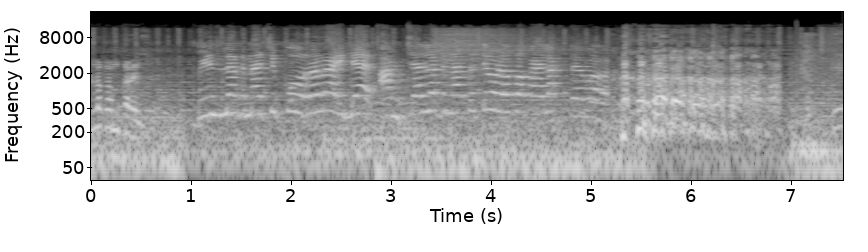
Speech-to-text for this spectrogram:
कुठलं काम करायचं? बिन लग्नाची पोरं राहिली आमच्या लग्नाचं तेवढं बघायला लागतंय बघा. नुसती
